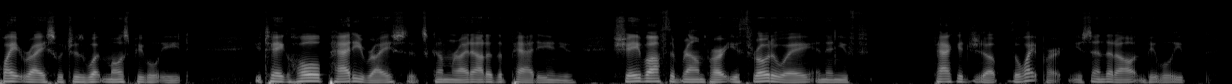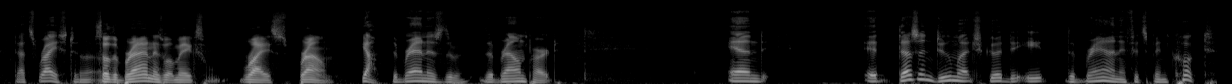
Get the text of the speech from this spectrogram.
white rice, which is what most people eat, you take whole paddy rice that's come right out of the paddy and you shave off the brown part, you throw it away, and then you f- package up the white part. And you send that out, and people eat. That's rice. To, uh, so the bran is what makes rice brown. Yeah, the bran is the the brown part. And it doesn't do much good to eat the bran if it's been cooked,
